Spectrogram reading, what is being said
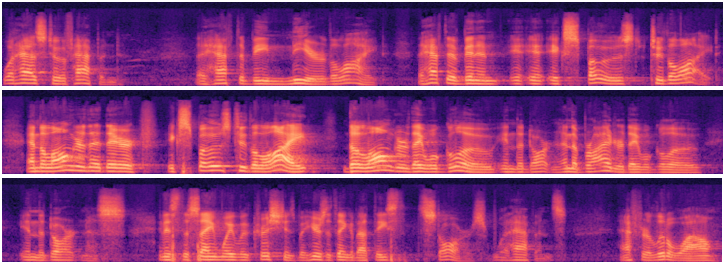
what has to have happened? They have to be near the light. They have to have been in, in, exposed to the light. And the longer that they're exposed to the light, the longer they will glow in the darkness, and the brighter they will glow in the darkness. And it's the same way with Christians. But here's the thing about these stars what happens? After a little while,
